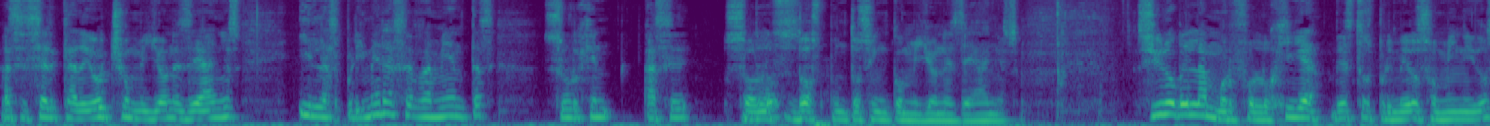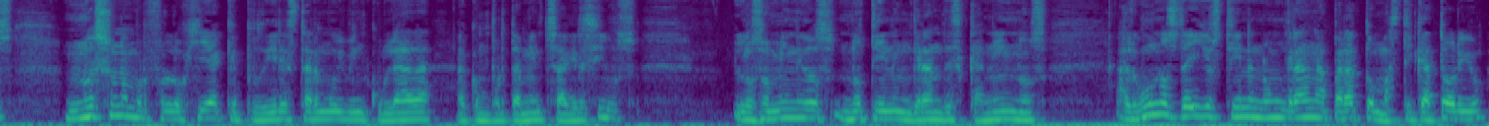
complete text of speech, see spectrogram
hace cerca de 8 millones de años y las primeras herramientas surgen hace solo Dos. 2.5 millones de años. Si uno ve la morfología de estos primeros homínidos, no es una morfología que pudiera estar muy vinculada a comportamientos agresivos. Los homínidos no tienen grandes caninos, algunos de ellos tienen un gran aparato masticatorio,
